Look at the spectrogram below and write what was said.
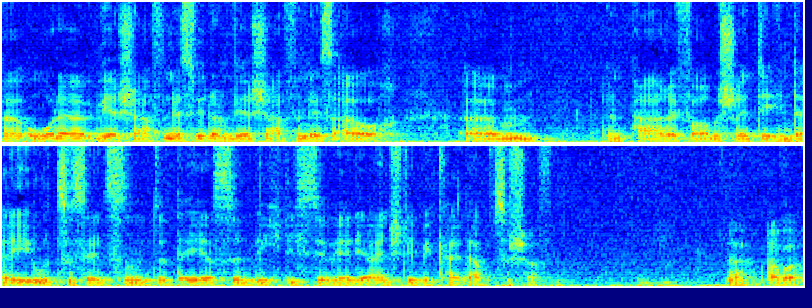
Äh, oder wir schaffen es wieder und wir schaffen es auch, ähm, ein paar Reformschritte in der EU zu setzen. Und der erste und wichtigste wäre die Einstimmigkeit abzuschaffen. Mhm. Ja, aber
